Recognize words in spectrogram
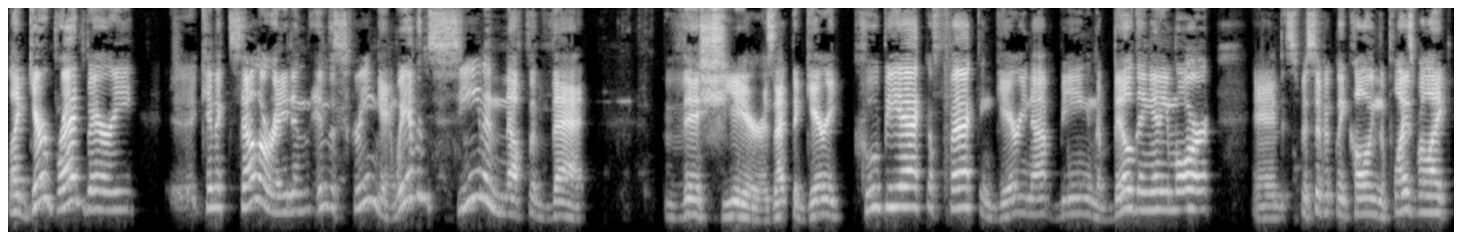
Like Garrett Bradbury uh, can accelerate in, in the screen game. We haven't seen enough of that this year. Is that the Gary Kubiak effect and Gary not being in the building anymore and specifically calling the plays? But like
